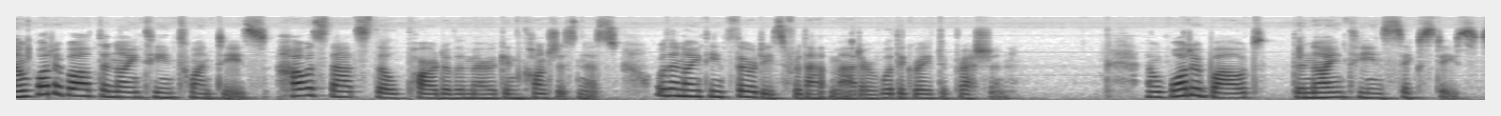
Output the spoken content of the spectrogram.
And what about the 1920s? How is that still part of American consciousness? Or the 1930s, for that matter, with the Great Depression? And what about the 1960s?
